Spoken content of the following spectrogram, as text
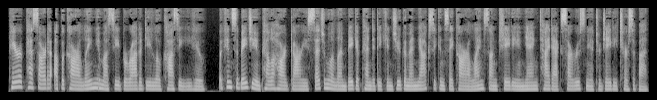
Para Pesarda Upakara Lanya Masih Berada di Lokasi Itu, Bakin Sabajian Pelahar Dari Sejumla Lembaga Pendidikan juga Menyaksikan Sekara Langsung Shadian Yang Tidak Sarusnya Terjadi Tersabat.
